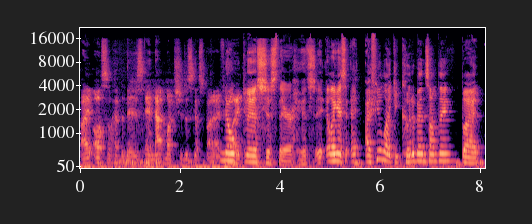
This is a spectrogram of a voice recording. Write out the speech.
I also have the Miz, and not much to discuss about it. I feel Nope, like it's just there. It's it, like I said. I feel like it could have been something, but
